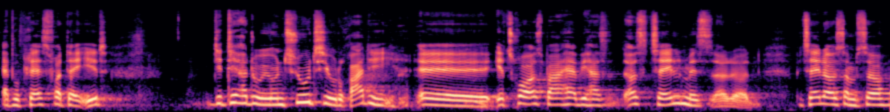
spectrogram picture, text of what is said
er på plads fra dag 1, Ja, det har du jo intuitivt ret i. Øh, jeg tror også bare her, vi har også talt med, og, og vi taler også om så,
